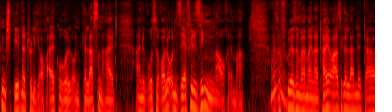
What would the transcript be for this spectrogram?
dann spielt natürlich auch Alkohol und Gelassenheit eine große Rolle und sehr viel Singen auch immer. Also früher sind wir mal in einer Thai-Oase gelandet, da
